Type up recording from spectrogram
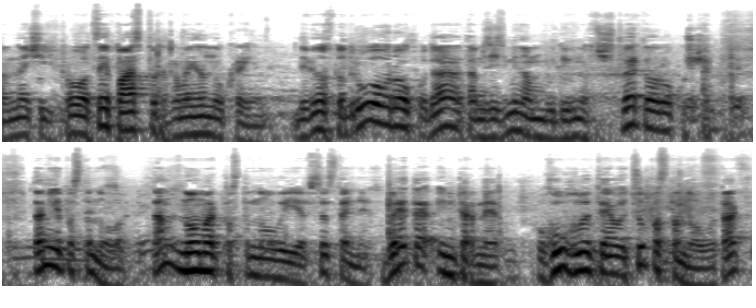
е, значить, про цей паспорт громадянина України 92-го року, да, там зі змінами 94-го року ще. Там є постанова, там номер постанови є, все остальне. Берете інтернет, гуглите оцю постанову, так?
